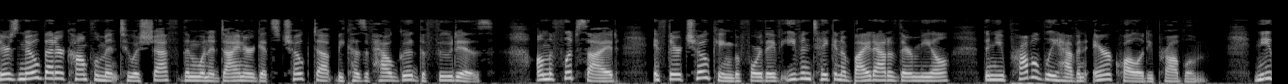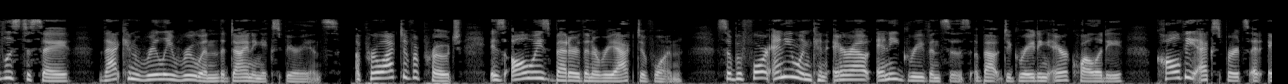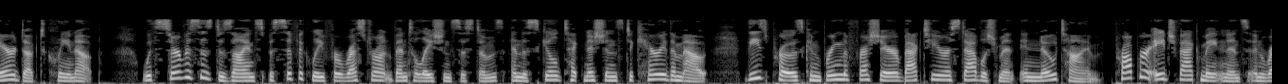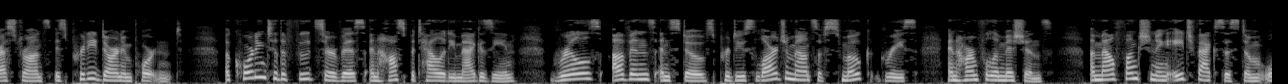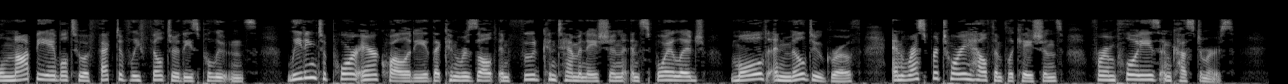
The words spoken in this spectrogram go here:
There's no better compliment to a chef than when a diner gets choked up because of how good the food is. On the flip side, if they're choking before they've even taken a bite out of their meal, then you probably have an air quality problem. Needless to say, that can really ruin the dining experience. A proactive approach is always better than a reactive one. So before anyone can air out any grievances about degrading air quality, call the experts at Air Duct Clean Up. With services designed specifically for restaurant ventilation systems and the skilled technicians to carry them out, these pros can bring the fresh air back to your establishment in no time. Proper HVAC maintenance in restaurants is pretty darn important. According to the Foodservice and Hospitality magazine, grills, ovens, and stoves produce large amounts of smoke, grease, and harmful emissions. A malfunctioning HVAC system will not be able to effectively filter these pollutants, leading to poor air quality that can result in food contamination and spoilage, mold and mildew growth, and respiratory health implications for employees and customers.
